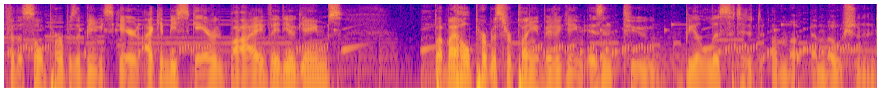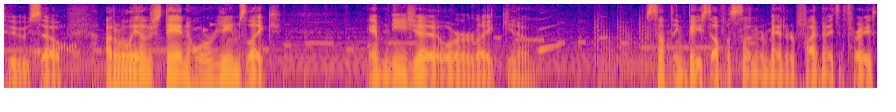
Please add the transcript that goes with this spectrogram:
for the sole purpose of being scared. I can be scared by video games, but my whole purpose for playing a video game isn't to be elicited emo emotion to. So I don't really understand horror games like Amnesia or like, you know, something based off of Slender Man or Five Nights at Freddy's.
